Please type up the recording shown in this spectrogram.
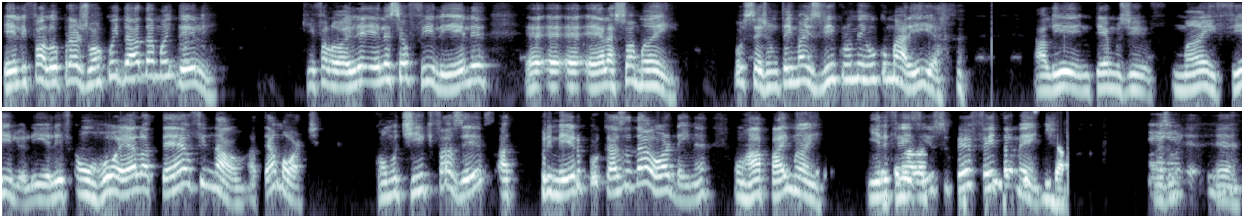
ele falou para João cuidar da mãe dele. Que falou, ele, ele é seu filho, ele, é, é, é, ela é sua mãe. Ou seja, não tem mais vínculo nenhum com Maria. Ali, em termos de mãe e filho, ali, ele honrou ela até o final, até a morte. Como tinha que fazer Primeiro, por causa da ordem, né? Honrar pai e mãe. E ele fez isso perfeitamente. Mas, é, é.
